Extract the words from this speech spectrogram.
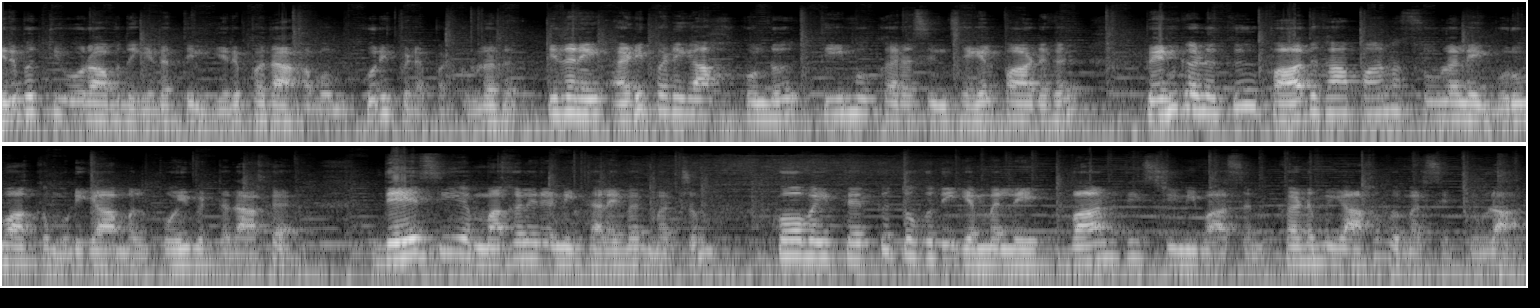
இருபத்தி ஓராவது இடத்தில் இருப்பதாகவும் குறிப்பிடப்பட்டுள்ளது. இதனை அடிப்படையாக கொண்டு திமுக அரசின் செயல்பாடுகள் பெண்களுக்கு பாதுகாப்பான சூழலை உருவாக்க முடியாமல் போய்விட்டதாக தேசிய மகளிரணி தலைவர் மற்றும் கோவை தெற்கு தொகுதி எம்எல்ஏ வானதி ஸ்ரீனிவாசன் கடுமையாக விமர்சித்துள்ளார்.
